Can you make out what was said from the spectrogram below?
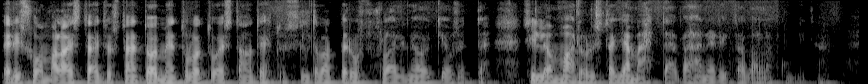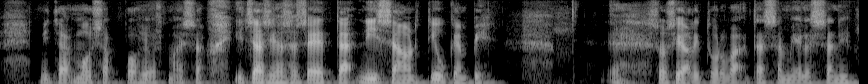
perisuomalaista, että jostain toimeentulotuesta on tehty sillä tavalla perustuslaillinen oikeus, että sille on mahdollista jämähtää vähän eri tavalla kuin mitä, mitä muissa Pohjoismaissa. Itse asiassa se, että niissä on tiukempi eh, sosiaaliturva tässä mielessä, niin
